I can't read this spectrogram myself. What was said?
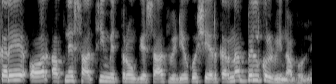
करें और अपने साथी मित्रों के साथ वीडियो को शेयर करना बिल्कुल भी ना भूलें।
